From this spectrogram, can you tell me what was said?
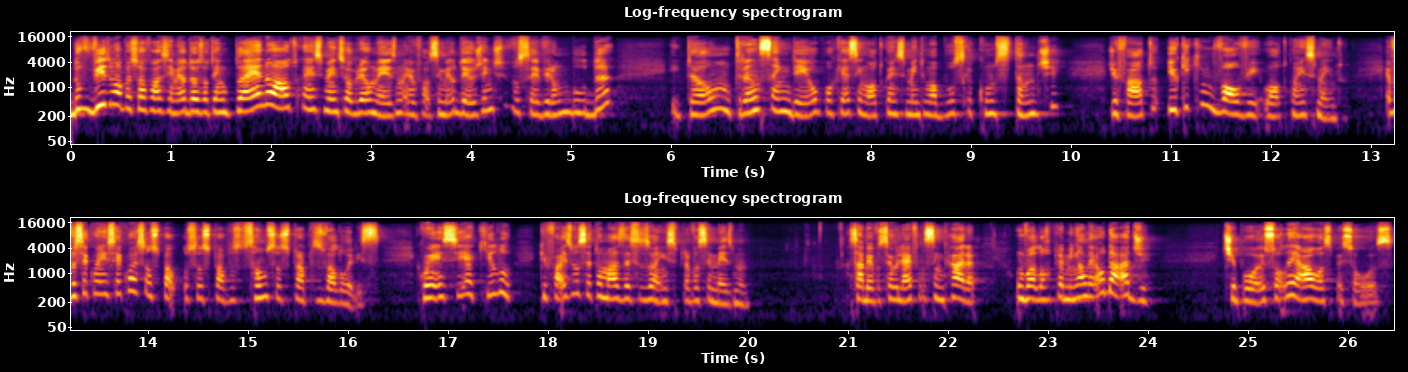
Duvido uma pessoa falar assim, meu Deus, eu tenho pleno autoconhecimento sobre eu mesma. Eu falo assim, meu Deus, gente, você virou um Buda. Então, transcendeu, porque assim, o autoconhecimento é uma busca constante, de fato. E o que, que envolve o autoconhecimento? É você conhecer quais são os, os seus próprios, são os seus próprios valores. Conhecer aquilo que faz você tomar as decisões para você mesma. Sabe? É você olhar e falar assim, cara, um valor para mim é lealdade. Tipo, eu sou leal às pessoas.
